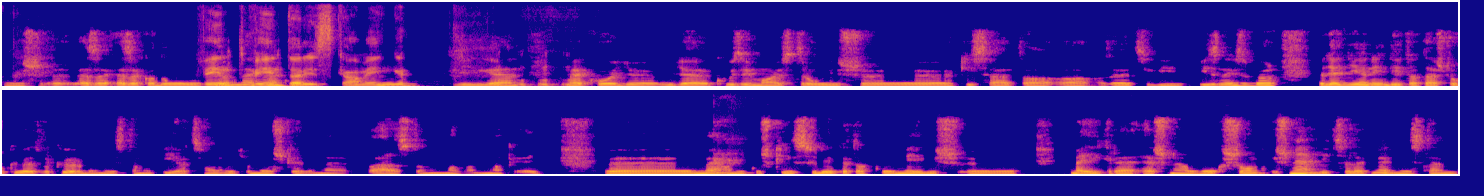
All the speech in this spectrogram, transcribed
és ezek, ezek a dolgok Wind, jönnek. Winter is coming. Igen, meg hogy ugye Kuzi Maestro is kiszállt a, a, az elcigi bizniszből, hogy egy ilyen indítatástól követve körbenéztem a piacon, hogyha most kellene választanom magamnak egy ö, mechanikus készüléket, akkor mégis ö, melyikre esne a voksom, és nem viccelek, megnéztem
